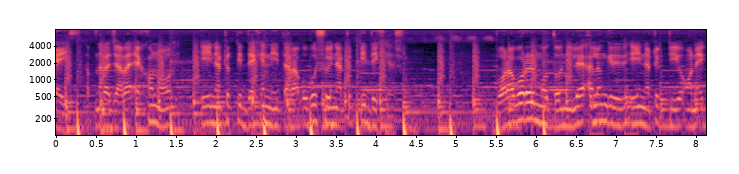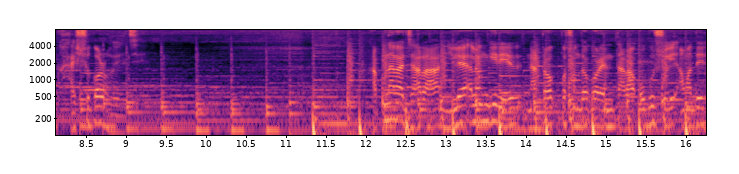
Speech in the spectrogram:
Guys, আপনারা যারা এখনও এই নাটকটি দেখেননি, তারা অবশ্যই নাটকটি দেখে আসুন। বরাবরের মতো নিলয় আলমগীরের এই নাটকটি অনেক হাস্যকর হয়েছে। আপনারা যারা নিলয় আলমগীরের নাটক পছন্দ করেন, তারা অবশ্যই আমাদের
